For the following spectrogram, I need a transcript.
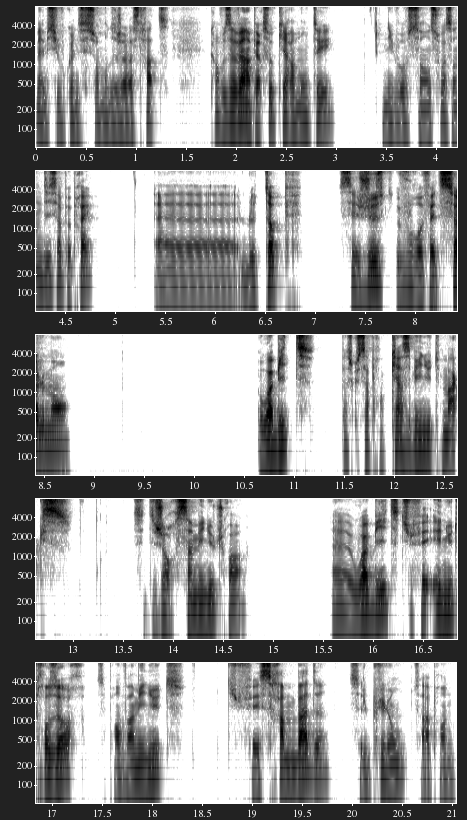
même si vous connaissez sûrement déjà la strat, quand vous avez un perso qui est remonté, niveau 170 à peu près, euh, le top, c'est juste, vous refaites seulement Wabit, parce que ça prend 15 minutes max. C'était genre 5 minutes, je crois. Euh, Wabit, tu fais Enutrosor, ça prend 20 minutes. Tu fais Srambad, c'est le plus long, ça va prendre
